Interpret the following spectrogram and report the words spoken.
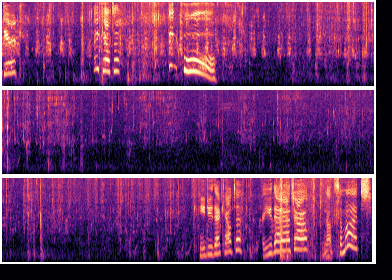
Derek. Hey, Kelta. Be cool. Can you do that, Kelta? Are you that agile? Not so much.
